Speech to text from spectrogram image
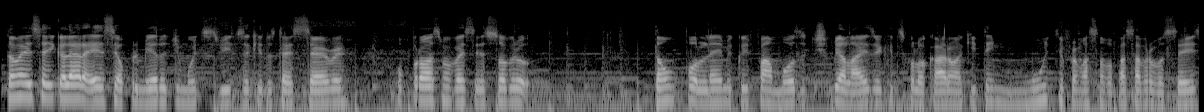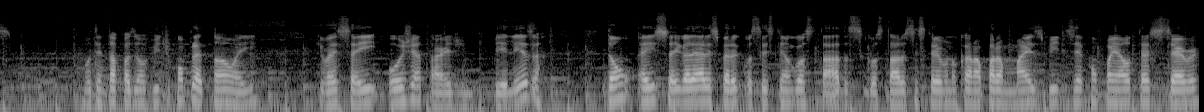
Então é isso aí galera, esse é o primeiro de muitos vídeos aqui do Test Server. O próximo vai ser sobre o tão polêmico e famoso Tibializer que eles colocaram aqui. Tem muita informação para passar para vocês. Vou tentar fazer um vídeo completão aí, que vai sair hoje à tarde, beleza? Então é isso aí galera, espero que vocês tenham gostado. Se gostaram, se inscrevam no canal para mais vídeos e acompanhar o Test Server.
